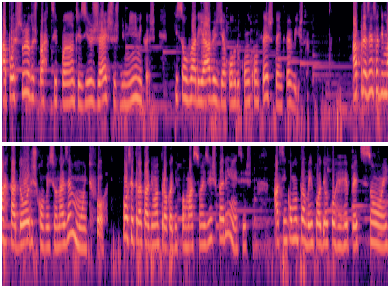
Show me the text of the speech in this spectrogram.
A postura dos participantes e os gestos de mímicas, que são variáveis de acordo com o contexto da entrevista. A presença de marcadores convencionais é muito forte, por se tratar de uma troca de informações e experiências, assim como também podem ocorrer repetições,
